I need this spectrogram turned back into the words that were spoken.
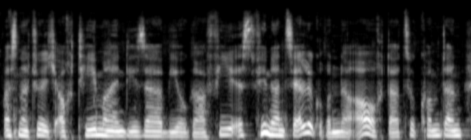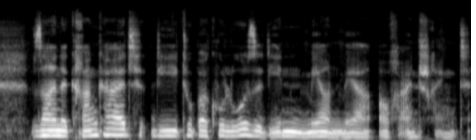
was natürlich auch Thema in dieser Biografie ist. Finanzielle Gründe auch. Dazu kommt dann seine Krankheit, die Tuberkulose, die ihn mehr und mehr auch einschränkt.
